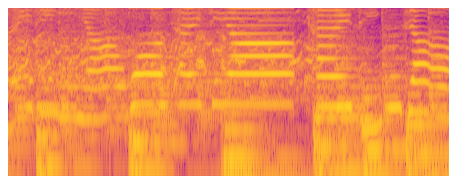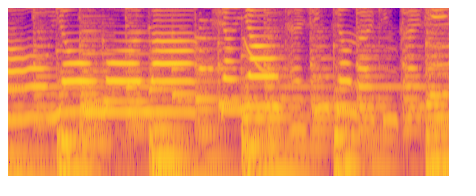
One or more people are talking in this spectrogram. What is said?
开心呀，我开心呀，开心叫幽默啦！想要开心就来听开心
